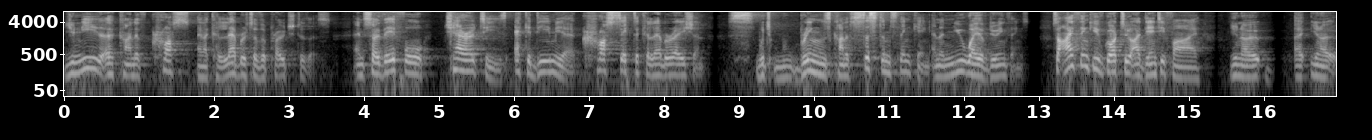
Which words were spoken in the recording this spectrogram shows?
You need a kind of cross and a collaborative approach to this. And so, therefore, charities, academia, cross sector collaboration, which brings kind of systems thinking and a new way of doing things. So, I think you've got to identify, you know, uh, you know,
